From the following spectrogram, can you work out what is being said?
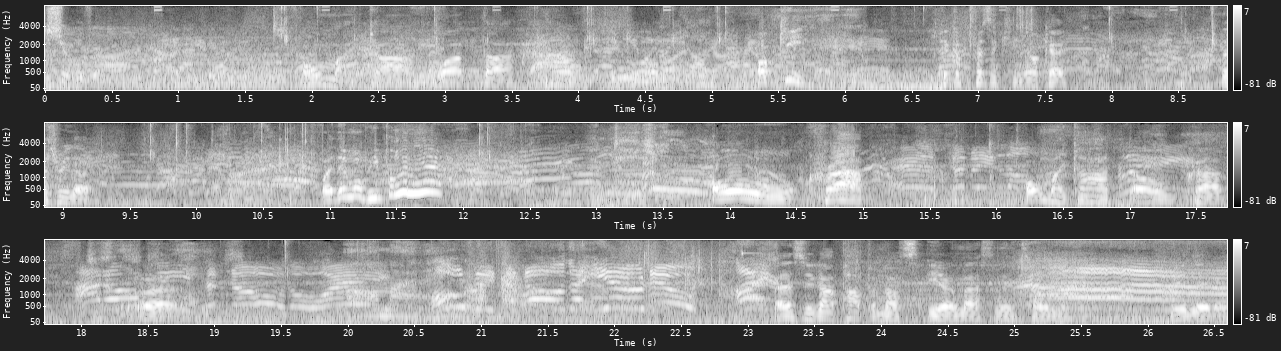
Children. Oh my god. What the hell? Oh, key. Pick a prison key. Okay. Let's reload. Are there more people in here? Oh, crap. Oh my god. Oh, crap. Oh my. You do. I As we got Papa Nuts ear mask and told me. See you later.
